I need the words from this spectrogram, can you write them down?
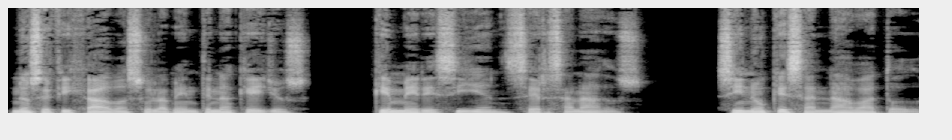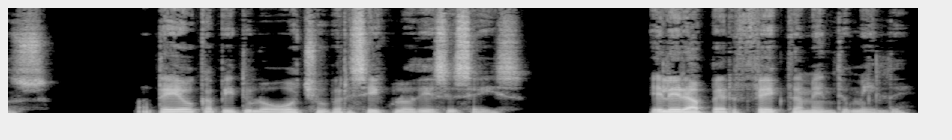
No se fijaba solamente en aquellos que merecían ser sanados, sino que sanaba a todos. Mateo capítulo 8 versículo 16. Él era perfectamente humilde.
